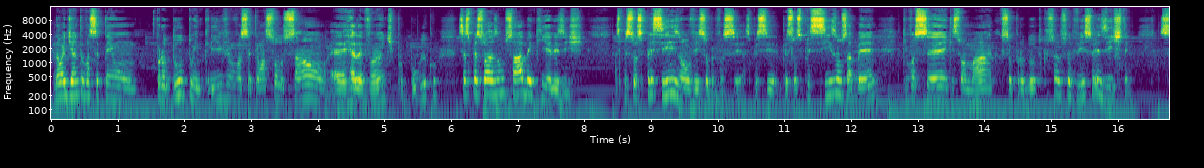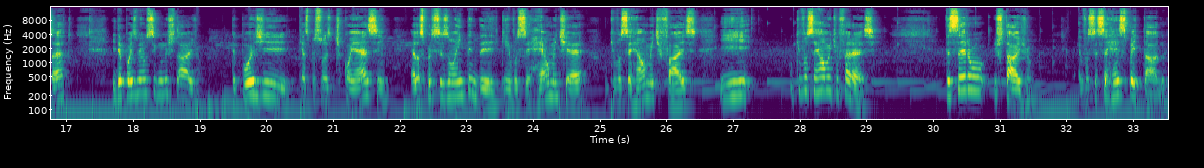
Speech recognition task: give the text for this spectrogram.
Não adianta você ter um produto incrível, você tem uma solução é, relevante para o público, se as pessoas não sabem que ele existe. As pessoas precisam ouvir sobre você, as pessoas precisam saber que você, que sua marca, que seu produto, que seu serviço existem, certo? E depois vem o segundo estágio. Depois de que as pessoas te conhecem, elas precisam entender quem você realmente é, o que você realmente faz e o que você realmente oferece. Terceiro estágio é você ser respeitado.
